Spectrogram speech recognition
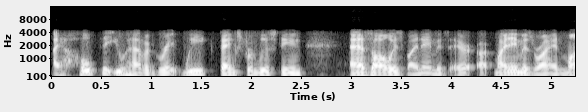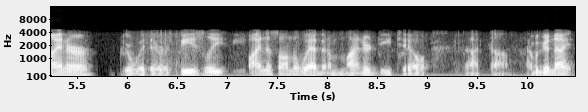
I hope that you have a great week. Thanks for listening. As always, my name is Er- my name is Ryan Miner. You're with Eric Beasley. Find us on the web at a minerdetail.com. Have a good night.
